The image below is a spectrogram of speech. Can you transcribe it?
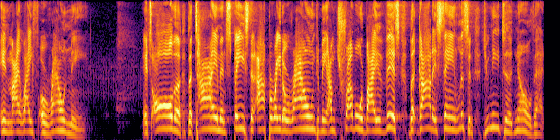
in my life around me. It's all the, the time and space that operate around me. I'm troubled by this, but God is saying, listen, you need to know that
